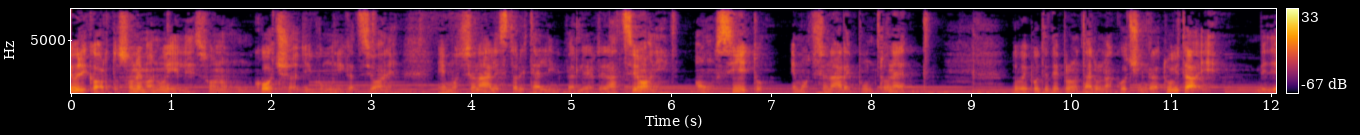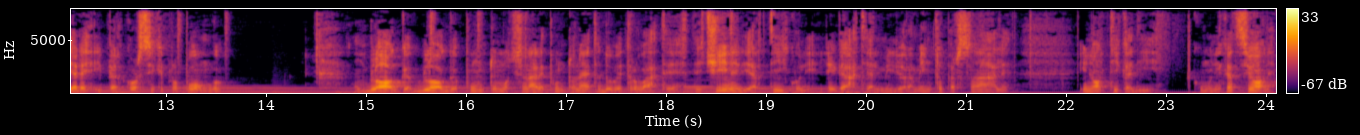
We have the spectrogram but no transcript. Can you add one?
Io vi ricordo, sono Emanuele, sono un coach di comunicazione emozionale e storytelling per le relazioni, ho un sito emozionare.net dove potete prenotare una coaching gratuita e vedere i percorsi che propongo, un blog, blog.emozionare.net dove trovate decine di articoli legati al miglioramento personale in ottica di comunicazione.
